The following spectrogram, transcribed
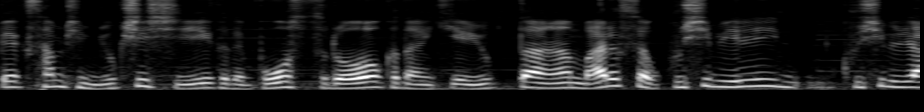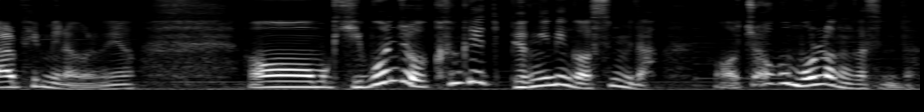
636cc 그 다음에 보스트로 그 다음에 기어 6단 마력수가 91 91 rpm이라 그러네요. 어 뭐 기본적으로 크게 변경된 것 같습니다. 어 조금 올라간 것 같습니다.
